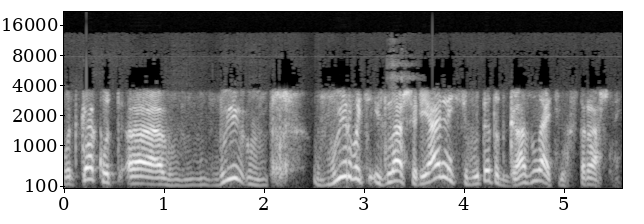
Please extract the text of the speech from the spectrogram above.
Вот как вот э, вы, вырвать из нашей реальности вот этот газлайтинг страшный?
